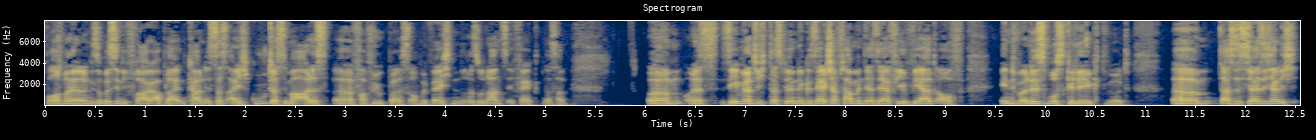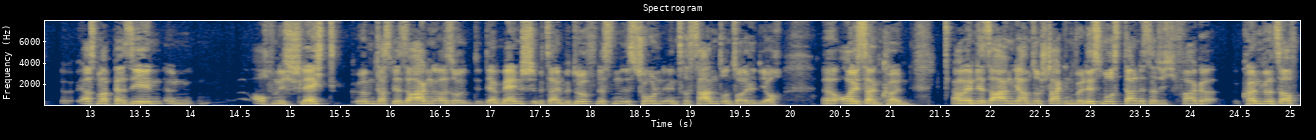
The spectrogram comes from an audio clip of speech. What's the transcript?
woraus man ja dann so ein bisschen die Frage ableiten kann, ist das eigentlich gut, dass immer alles äh, verfügbar ist, auch mit welchen Resonanzeffekten das hat. Ähm, und jetzt sehen wir natürlich, dass wir eine Gesellschaft haben, in der sehr viel Wert auf Individualismus gelegt wird. Ähm, das ist ja sicherlich erstmal per se ähm, auch nicht schlecht, dass wir sagen, also der Mensch mit seinen Bedürfnissen ist schon interessant und sollte die auch äh, äußern können. Aber wenn wir sagen, wir haben so einen starken Individualismus, dann ist natürlich die Frage, können wir uns darauf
